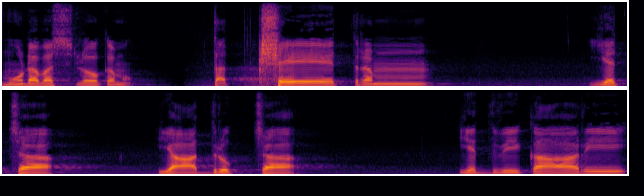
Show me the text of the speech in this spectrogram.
మూడవ శ్లోకము. తత్క్షేత్రం యచ్చ యాదృక్చ యద్వికారీ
